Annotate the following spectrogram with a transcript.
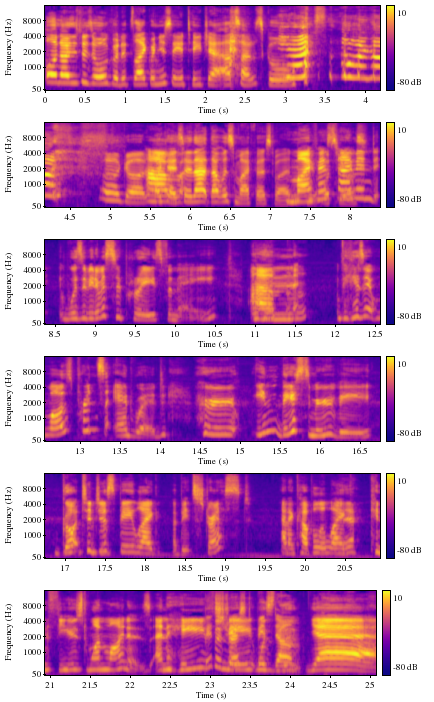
oh no, this is awkward. It's like when you see a teacher outside of school. yes. Oh god. Um, okay, so that that was my first one. My first diamond yours? was a bit of a surprise for me. Mhm, Um, mhm. because it was Prince Edward who, in this movie, got Mm-hmm. to just be like a bit stressed and a couple of like Yeah. confused one-liners, and he Bit for me was the- dumb. yeah,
